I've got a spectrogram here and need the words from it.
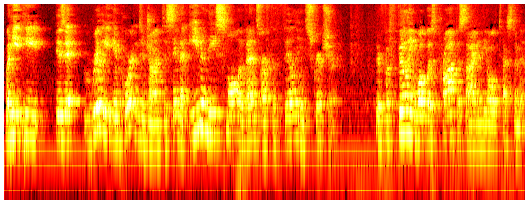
But he, he is it really important to John to say that even these small events are fulfilling Scripture. They're fulfilling what was prophesied in the Old Testament.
